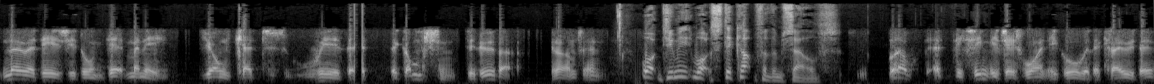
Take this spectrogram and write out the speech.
Nowadays, you don't get many young kids with the, the gumption to do that. You know what I'm saying? What do you mean? What stick up for themselves? Well, they seem to just want to go with the crowd, eh?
